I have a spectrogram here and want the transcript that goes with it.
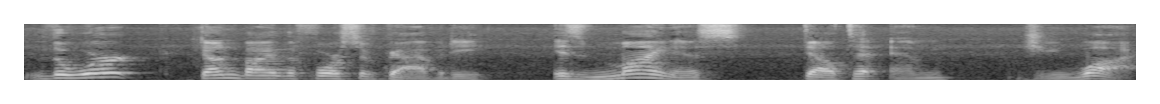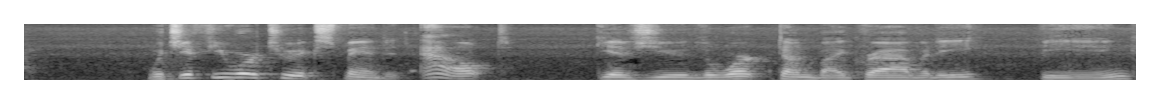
the work done by the force of gravity is minus delta m gy, which if you were to expand it out, gives you the work done by gravity being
